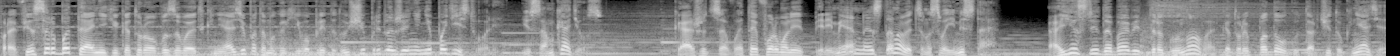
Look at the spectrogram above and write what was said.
Профессор ботаники, которого вызывают князю, потому как его предыдущие предложения не подействовали. И сам Кадиус. Кажется, в этой формуле переменные становятся на свои места. А если добавить Драгунова, который подолгу торчит у князя,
